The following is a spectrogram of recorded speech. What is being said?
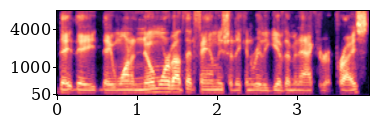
they, they, they want to know more about that family so they can really give them an accurate price.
